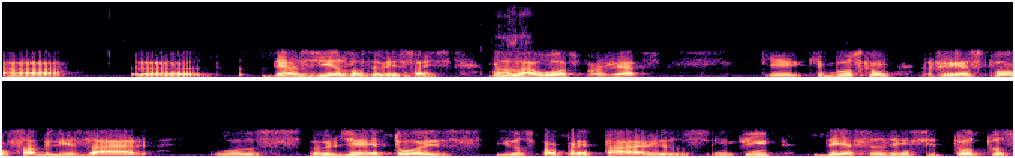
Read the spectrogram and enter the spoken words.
há, há 10 dias das eleições. Mas há outros projetos que, que buscam responsabilizar os, os diretores e os proprietários, enfim, desses institutos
